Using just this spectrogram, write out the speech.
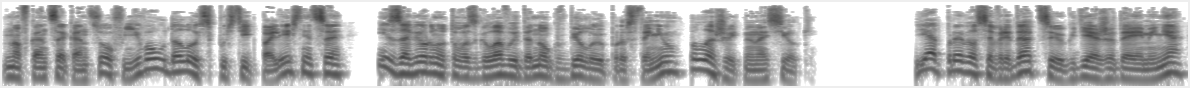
Но в конце концов его удалось спустить по лестнице и завернутого с головы до ног в белую простыню положить на носилки. Я отправился в редакцию, где, ожидая меня,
